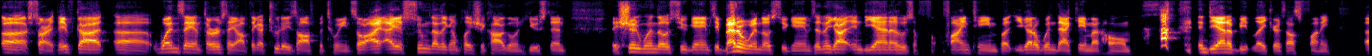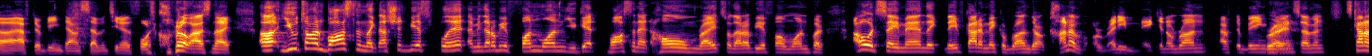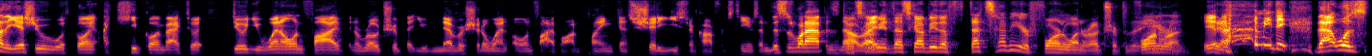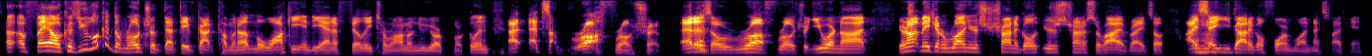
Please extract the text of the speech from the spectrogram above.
uh sorry, they've got uh Wednesday and Thursday off. They got two days off between. So I, I assume that they're going to play Chicago and Houston. They should win those two games. They better win those two games. And they got Indiana, who's a f- fine team, but you got to win that game at home. Indiana beat Lakers. That was funny. Uh, after being down 17 in the fourth quarter last night. Uh, Utah and Boston, like that should be a split. I mean, that'll be a fun one. You get Boston at home, right? So that'll be a fun one. But I would say, man, like they've got to make a run. They're kind of already making a run after being three and seven. It's kind of the issue with going. I keep going back to it. Dude, you went 0 and 5 in a road trip that you never should have went 0 and 5 on playing against shitty Eastern Conference teams. And this is what happens now, that's right? Gotta be, that's gotta be the that's gotta be your four and one road trip of the Four and year. run. Yeah. Yeah. I mean, they, that was a, a fail because you look at the road trip that they've got coming up Milwaukee, Indiana, Philly, Toronto, New York, Brooklyn. That, that's a rough road trip. That is a rough road trip. You are not. You're not making a run. You're just trying to go. You're just trying to survive, right? So I Mhm. say you got to go four and one next five games.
